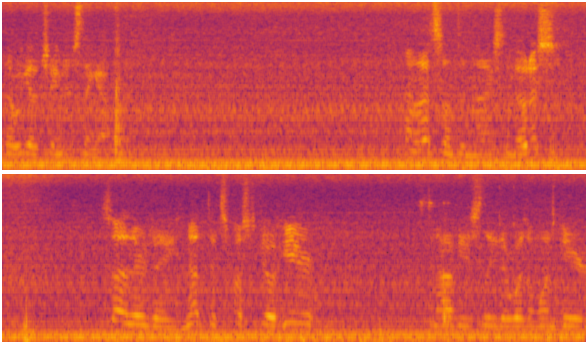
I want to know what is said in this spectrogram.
that we got to change this thing out. Now that's something nice to notice. So there's a nut that's supposed to go here, and obviously there wasn't one here.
